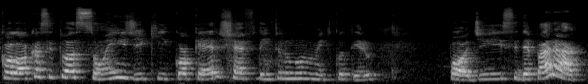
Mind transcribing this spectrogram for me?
coloca situações de que qualquer chefe dentro do movimento escoteiro pode se deparar.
